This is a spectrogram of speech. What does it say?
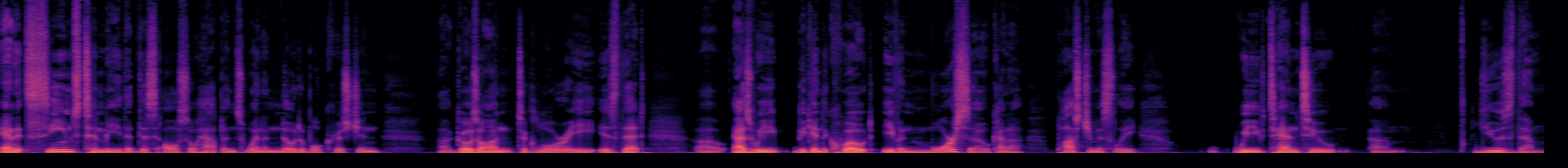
And it seems to me that this also happens when a notable Christian uh, goes on to glory, is that uh, as we begin to quote even more so, kind of posthumously, we tend to um, use them.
